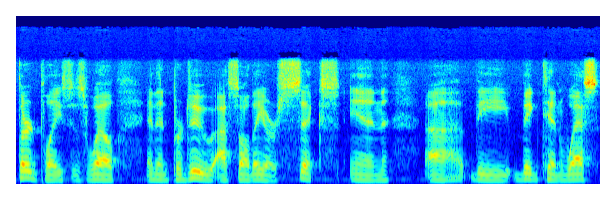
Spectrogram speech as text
third place as well. And then Purdue, I saw they are six in uh, the Big Ten West.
